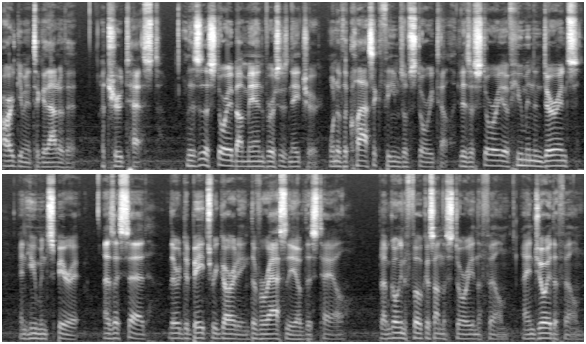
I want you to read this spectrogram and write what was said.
argument to get out of it. A true test. This is a story about man versus nature, one of the classic themes of storytelling. It is a story of human endurance and human spirit. As I said, there are debates regarding the veracity of this tale but I'm going to focus on the story in the film. I enjoy the film.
